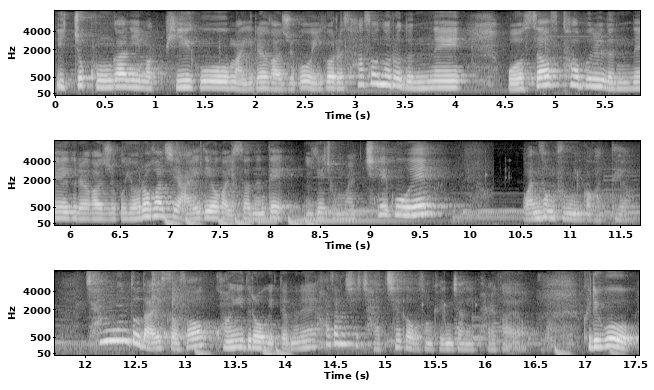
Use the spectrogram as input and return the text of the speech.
이쪽 공간이 막 비고 막 이래가지고 이거를 사선으로 넣네 뭐 셀프 텁을 넣네 그래가지고 여러 가지 아이디어가 있었는데 이게 정말 최고의 완성품인 것 같아요. 창문도 나 있어서 광이 들어오기 때문에 화장실 자체가 우선 굉장히 밝아요. 그리고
